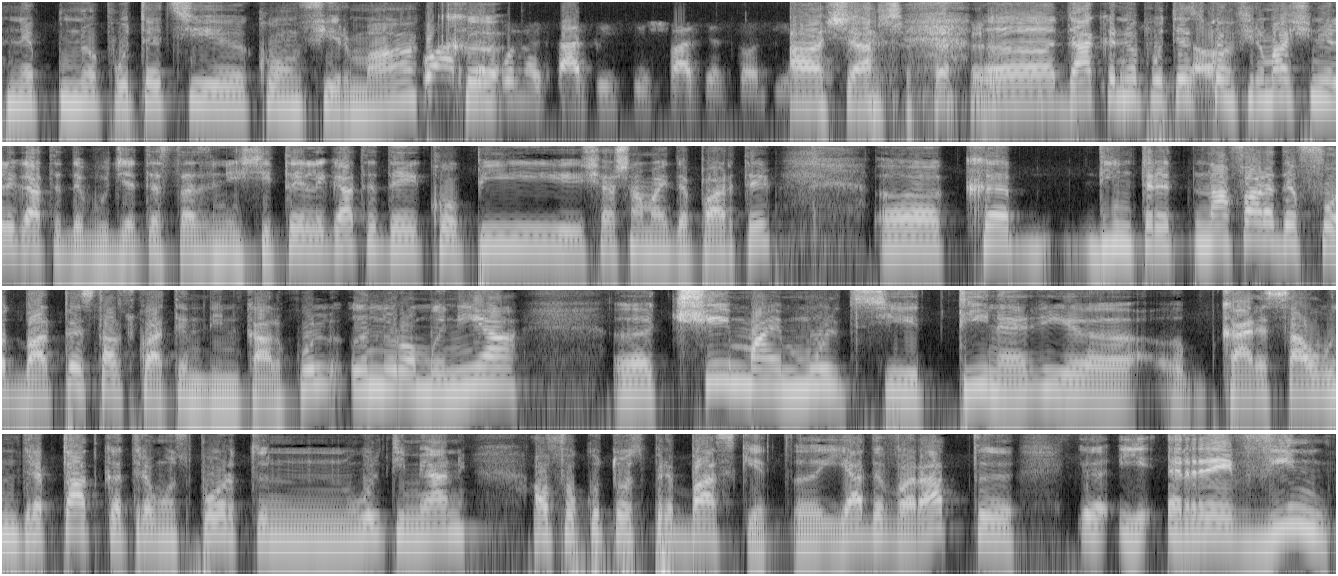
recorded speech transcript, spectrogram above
ne, ne puteți uh, confirma Foarte că... bună statistici faceți tot timpul. Așa. Dacă ne puteți da. confirma și nu e legată de bugete, stați liniștită, e legată de copii și așa mai departe, că dintre, în afară de fotbal, pe ăsta scoatem din calcul, în România România uh, cei mai mulți tineri uh, care s-au îndreptat către un sport în ultimii ani au făcut-o spre basket. Uh, E adevărat? Uh, e- Revin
